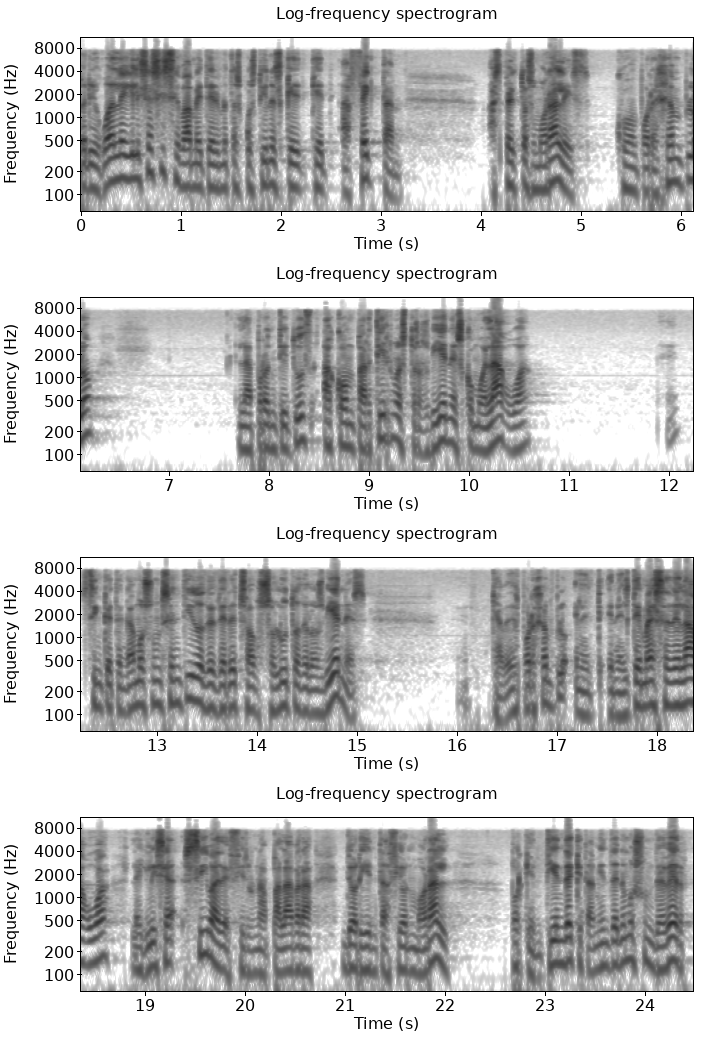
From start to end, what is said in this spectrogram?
Pero igual la Iglesia sí se va a meter en otras cuestiones que, afectan aspectos morales, como por ejemplo la prontitud a compartir nuestros bienes como el agua, ¿eh? sin que tengamos un sentido de derecho absoluto de los bienes. Que a veces, por ejemplo, en el, tema ese del agua, la Iglesia sí va a decir una palabra de orientación moral, porque entiende que también tenemos un deber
